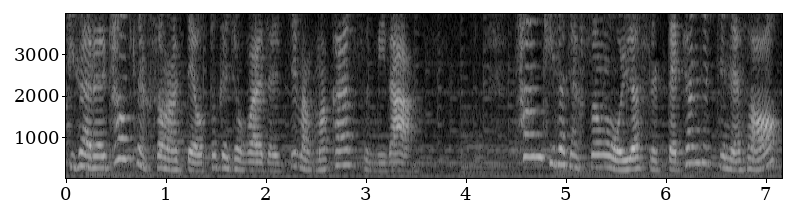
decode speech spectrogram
기사를 처음 작성할 때 어떻게 적어야 될지 막막하였습니다. 처음 기사 작성을 올렸을 때 편집진에서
